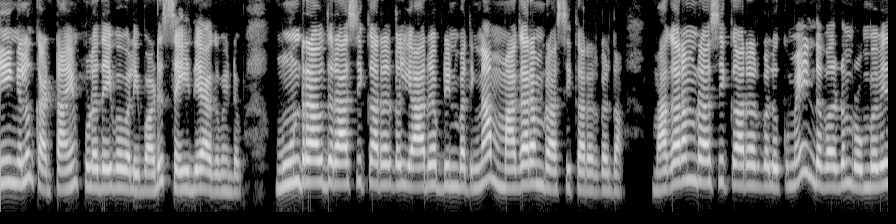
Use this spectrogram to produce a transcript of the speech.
நீங்களும் கட்டாயம் குலதெய்வ வழிபாடு செய்தே ஆக வேண்டும். மூன்றாவது ராசிக்காரர்கள் யார் அப்படின்னு பார்த்தீங்கன்னா மகரம் ராசிக்காரர்கள் தான். மகரம் ராசிக்காரர்களுக்குமே இந்த வருடம் ரொம்பவே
